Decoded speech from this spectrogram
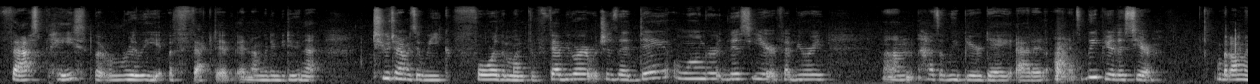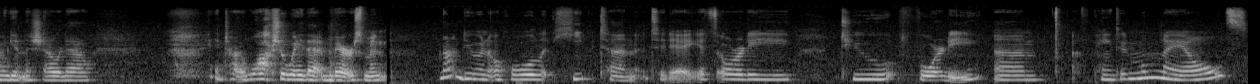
fast-paced, but really effective, and I'm gonna be doing that two times a week for the month of February, which is a day longer this year. February um, has a leap year day added on. It's a leap year this year, but I'm gonna get in the shower now and try to wash away that embarrassment. I'm not doing a whole heap ton today. It's already 240. Um, I've painted my nails.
